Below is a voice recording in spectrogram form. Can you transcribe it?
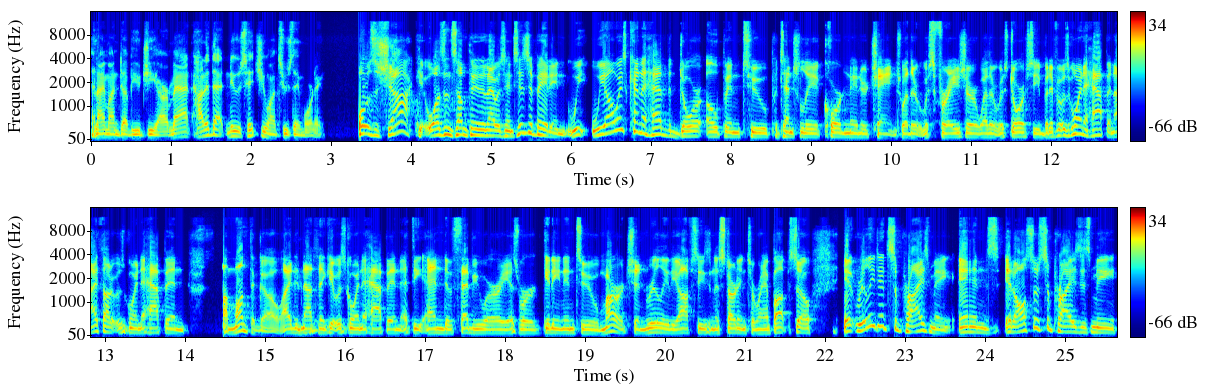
and I'm on WGR. Matt, how did that news hit you on Tuesday morning? Well, it was a shock. It wasn't something that I was anticipating. We we always kind of had the door open to potentially a coordinator change, whether it was Frazier or whether it was Dorsey. But if it was going to happen, I thought it was going to happen a month ago. I did not mm-hmm. think it was going to happen at the end of February as we're getting into March and really the offseason is starting to ramp up. So it really did surprise me. And it also surprises me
